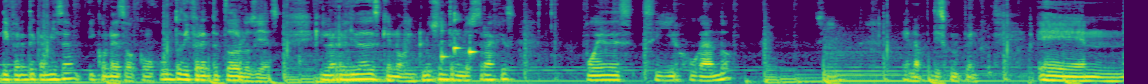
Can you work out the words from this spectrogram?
diferente camisa y con eso, conjunto diferente todos los días. Y la realidad es que no, incluso entre los trajes puedes seguir jugando. En disculpen. En,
